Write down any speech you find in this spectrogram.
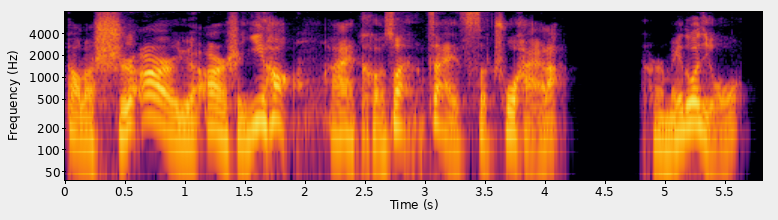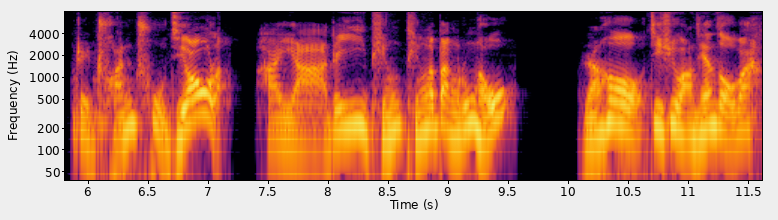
到了十二月二十一号，哎，可算再次出海了。可是没多久，这船触礁了。哎呀，这一停停了半个钟头。然后继续往前走吧，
